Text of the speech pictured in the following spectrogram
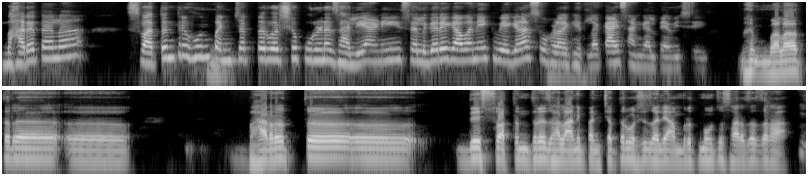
भारताला स्वातंत्र्य होऊन. पंच्याहत्तर वर्ष पूर्ण झाली आणि सलगरे गावाने एक वेगळा सोहळा घेतला काय सांगाल त्याविषयी मला तर भारत देश स्वातंत्र्य झाला आणि पंच्याहत्तर वर्ष झाली अमृत महोत्सव राहा हं.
